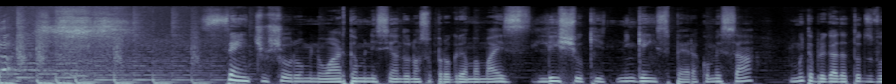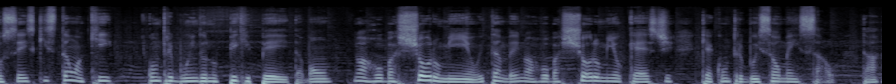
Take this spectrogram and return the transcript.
tchá. Sente o chorume no ar, estamos iniciando o nosso programa mais lixo que ninguém espera começar. Muito obrigado a todos vocês que estão aqui contribuindo no PicPay, tá bom? No arroba choruminho e também no arroba choruminhocast, que é contribuição mensal, tá?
